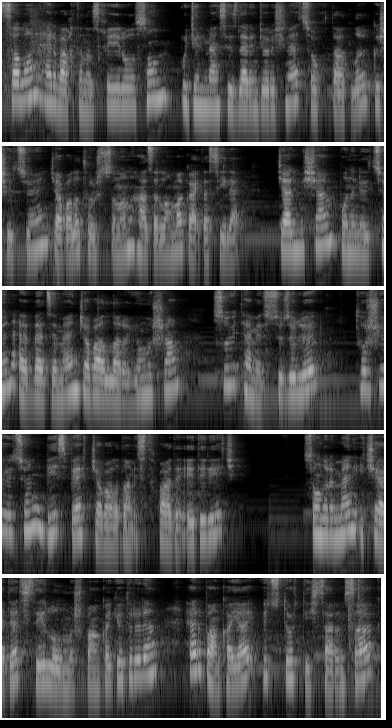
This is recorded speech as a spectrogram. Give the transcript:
Salam, hər vaxtınız xeyir olsun. Bu gün mən sizlərin görüşünə çox dadlı qış üçün cavalı turşusunun hazırlanma qaydası ilə gəlmişəm. Bunun üçün əvvəlcə mən cavalıları yumuşam, suyu təmiz süzülüb. Turşu üçün biz bərk cavalıdan istifadə edirik. Sonra mən 2 ədəd steril olmuş banka götürürəm. Hər bankaya 3-4 diş sarımsaq,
